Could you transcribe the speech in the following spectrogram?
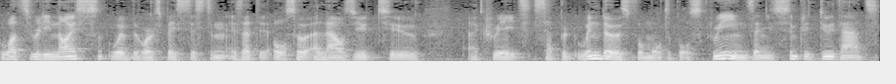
what's really nice with the workspace system is that it also allows you to uh, create separate windows for multiple screens. And you simply do that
